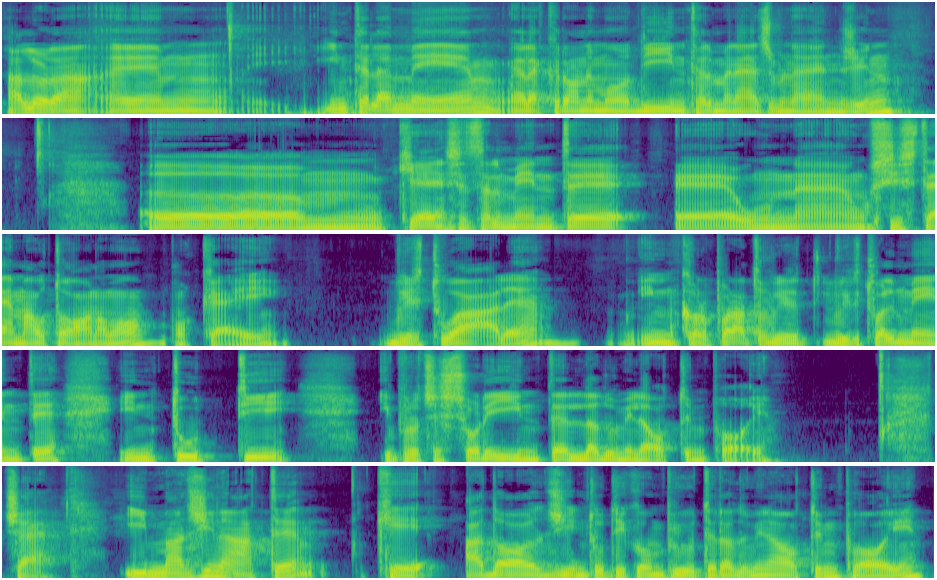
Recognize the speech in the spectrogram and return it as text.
allora ehm, Intel ME è l'acronimo di Intel Management Engine, ehm, che è essenzialmente è un, un sistema autonomo, ok? Virtuale, incorporato vir- virtualmente in tutti i processori Intel da 2008 in poi. Cioè, immaginate che ad oggi in tutti i computer da 2008 in poi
